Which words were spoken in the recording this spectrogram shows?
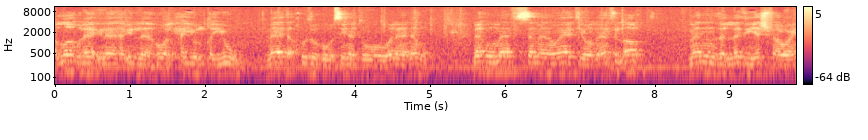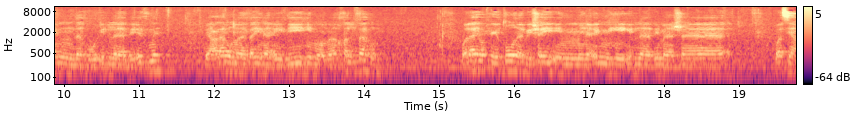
الله لا إله إلا هو الحي القيوم لا تأخذه سنة ولا نوم. له ما في السماوات وما في الأرض. من ذا الذي يشفع عنده إلا بإذنه يعلم ما بين أيديهم وما خلفهم ولا يحيطون بشيء من علمه إلا بما شاء. وسع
